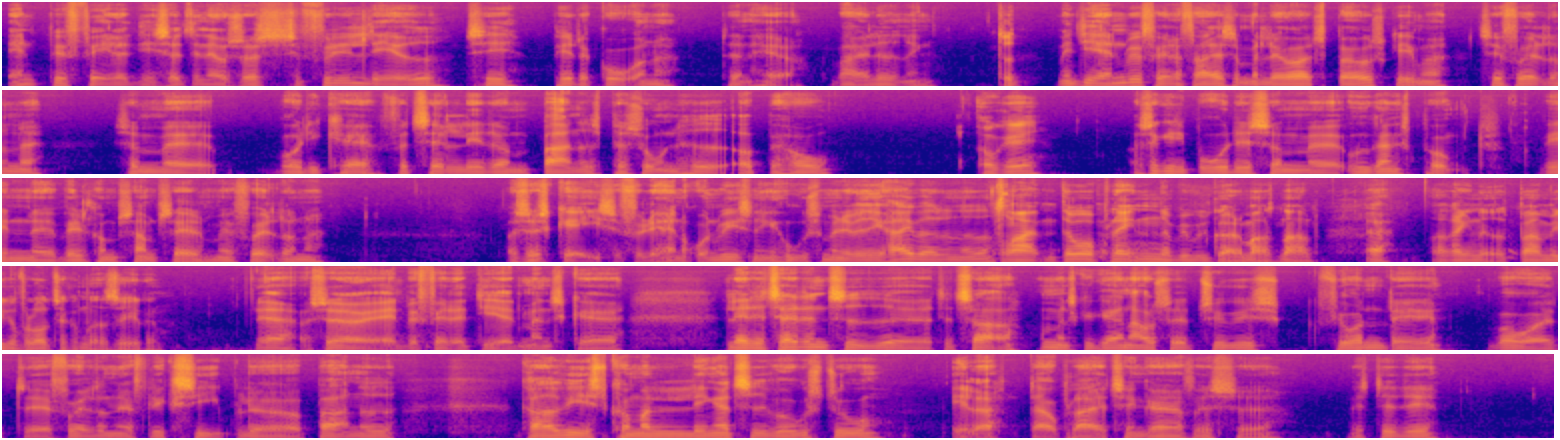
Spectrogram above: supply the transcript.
anbefaler de, så den er jo så selvfølgelig lavet til pædagogerne, den her vejledning. Så- Men de anbefaler faktisk, at man laver et spørgeskema til forældrene, som, øh, hvor de kan fortælle lidt om barnets personlighed og behov. Okay. Og så kan de bruge det som øh, udgangspunkt ved en øh, velkomstsamtale med forældrene. Og så skal I selvfølgelig have en rundvisning i huset, men jeg ved ikke, har I været dernede? Nej, men det var planen, at vi ville gøre det meget snart. Ja. Og ringe ned og spørge, om vi kan få lov til at komme ned og se det. Ja, og så anbefaler de, at man skal lade det tage den tid, øh, det tager, og man skal gerne afsætte typisk 14 dage, hvor at øh, forældrene er fleksible, og barnet gradvist kommer længere tid i vuggestue, eller dagpleje, tænker jeg, hvis, øh, hvis det er det.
